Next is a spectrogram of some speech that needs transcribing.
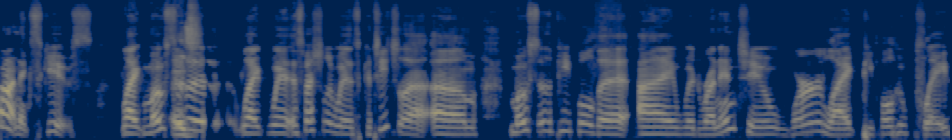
not an excuse like most of the like with especially with Katichla, um most of the people that i would run into were like people who played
